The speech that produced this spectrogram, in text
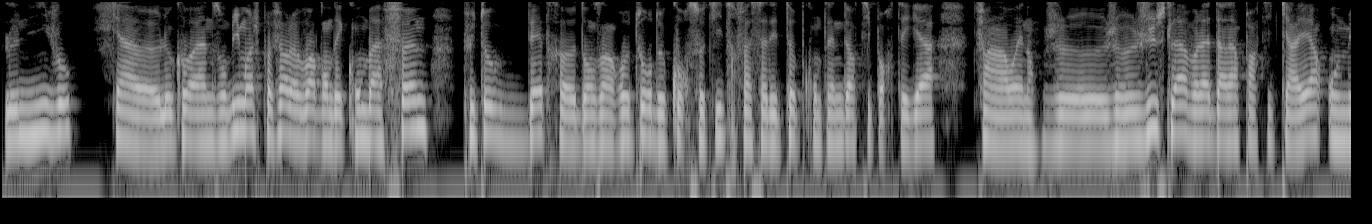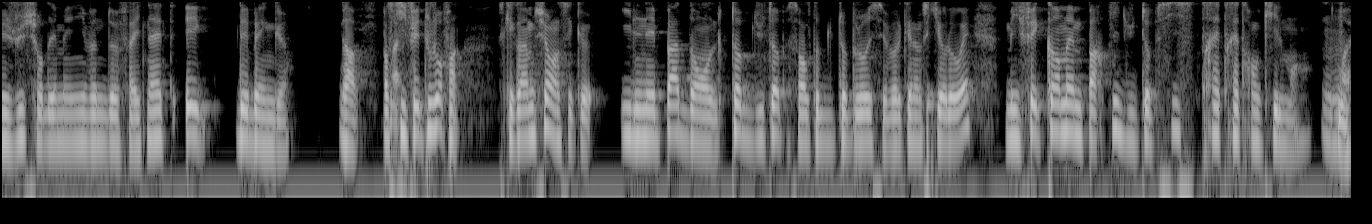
le niveau qu'a euh, le Korean Zombie. Moi, je préfère le voir dans des combats fun plutôt que d'être euh, dans un retour de course au titre face à des top contenders type Ortega. Enfin, ouais, non. Je, je veux juste là, voilà, dernière partie de carrière, on le met juste sur des main events de Fight Night et des bangers. Grave. Parce Ouais. qu'il fait toujours, enfin, ce qui est quand même sûr, hein, c'est que il n'est pas dans le top du top, sur le top du top aujourd'hui c'est Volkanovski Holloway, mais il fait quand même partie du top 6 très très tranquillement. Ouais.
